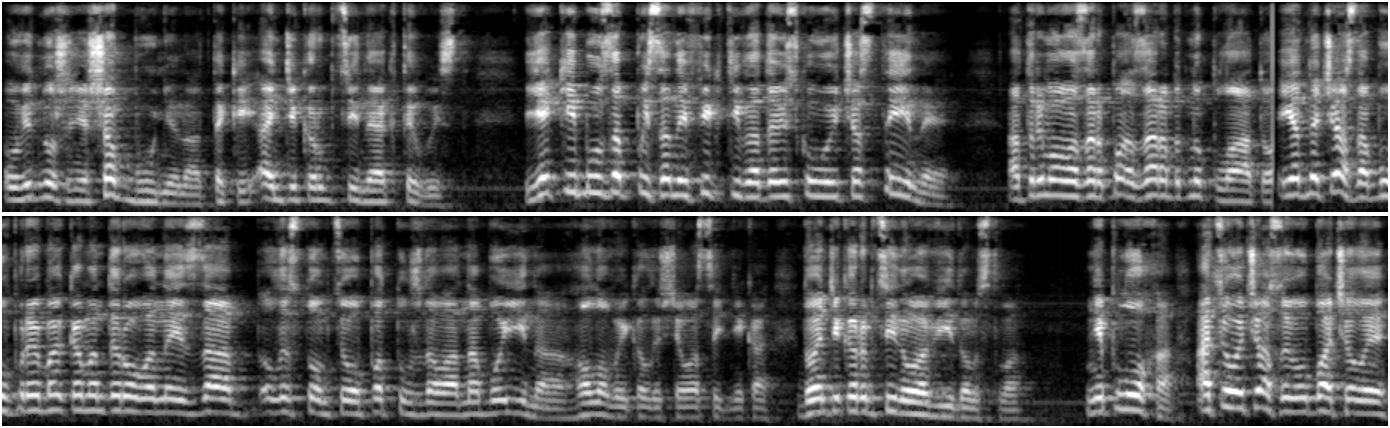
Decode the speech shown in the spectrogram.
у відношенні Шабуніна, такий антикорупційний активіст, який був записаний фіктивно до військової частини, отримав заробітну плату і одночасно був прикомандирований за листом цього потужного набоїна, голови колишнього ситника, до антикорупційного відомства. Неплохо. А цього часу його бачили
